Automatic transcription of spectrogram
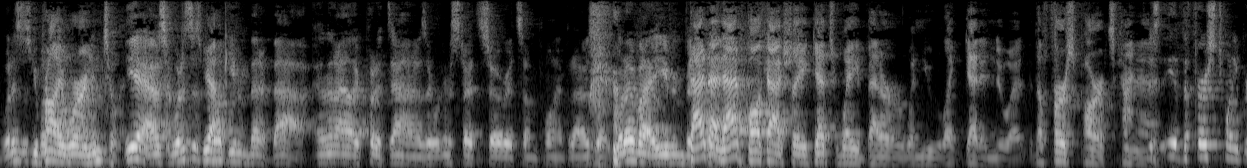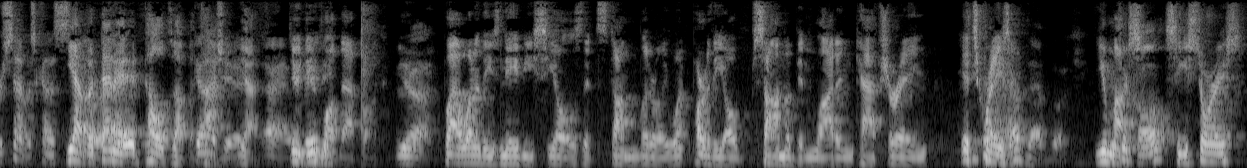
what is this you book probably about? weren't into it. Yeah, I was like, what has this Yeah. book even been about? And then I like put it down. I was like, we're going to start this over at some point. But I was like, what have I even been That reading? that book actually gets way better when you like get into it. The first part's kind of Yeah, the first 20% was kind of yeah, but then right? it, it builds up a Gotcha. time. Yeah, All right, dude, well, you love that book. yeah. By one of these Navy SEAls that's done literally one, part of the Osama bin Laden capturing. It's I crazy. have that book. You What's it must called? Sea Stories.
